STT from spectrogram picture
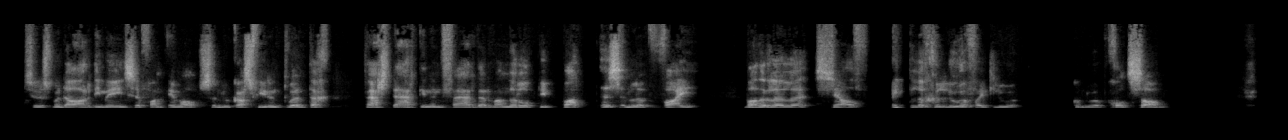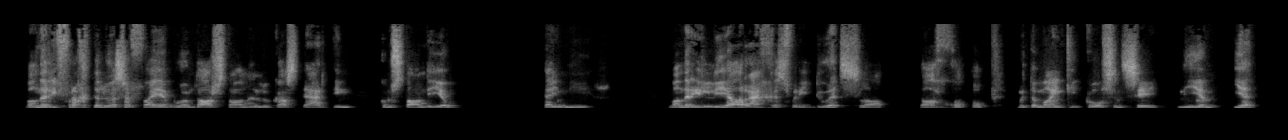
Soos met daardie mense van Emmaus in Lukas 24 vers 13 en verder wanneer hulle op die pad is en hulle waai. Wanneer hulle self uit hulle geloof uitloop kom loop God saam. Wanneer die vrugtelose vyeboom daar staan in Lukas 13, kom staan die tuin hier. Wanneer Elia reg is vir die doodslaap, daar God op met 'n mandjie kos en sê: "Neem, eet."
